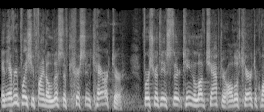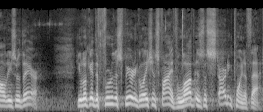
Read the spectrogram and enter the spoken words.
In every place you find a list of Christian character. 1 Corinthians 13, the love chapter, all those character qualities are there. You look at the fruit of the Spirit in Galatians 5. Love is the starting point of that.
